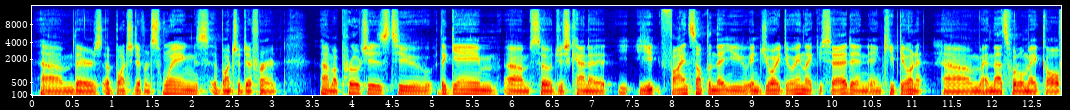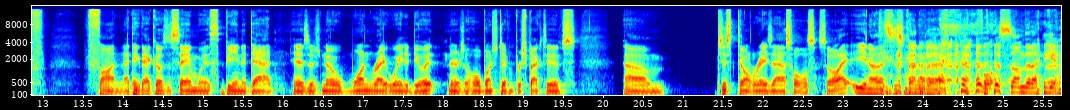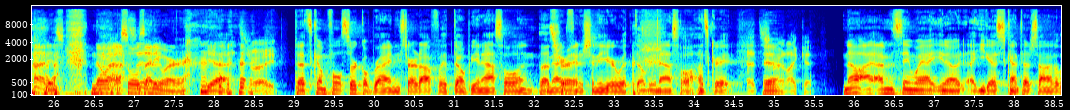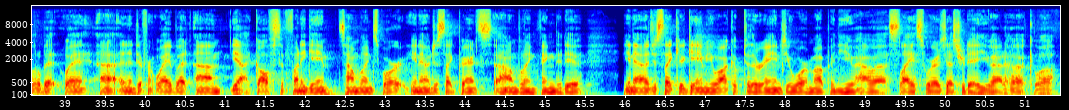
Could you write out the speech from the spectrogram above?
Um, there's a bunch of different swings, a bunch of different um, approaches to the game. Um, so just kind of y- find something that you enjoy doing, like you said, and, and keep doing it. Um, and that's what will make golf fun. I think that goes the same with being a dad. Is there's no one right way to do it. There's a whole bunch of different perspectives. Um, just don't raise assholes. So I, you know, that's just kind of the, the sum that I got is no assholes it. anywhere. yeah. That's right. That's come full circle, Brian. You started off with "Don't be an asshole," and That's now right. you're finishing the year with "Don't be an asshole." That's great. That's Yeah. right. I like it. No, I, I'm the same way. I, you know, you guys kind of touched on it a little bit way uh, in a different way, but um, yeah, golf's a funny game. It's a humbling sport. You know, just like parents, a humbling thing to do. You know, just like your game, you walk up to the range, you warm up, and you have a slice, whereas yesterday you had a hook. Well,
